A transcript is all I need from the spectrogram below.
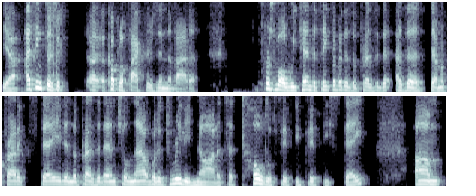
Yeah, I think there's a, a couple of factors in Nevada first of all, we tend to think of it as a president as a democratic state in the presidential now, but it's really not. It's a total 50-50 state. Um,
